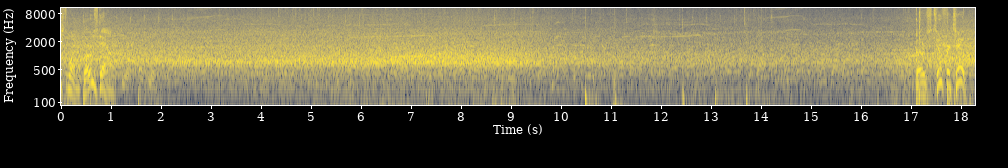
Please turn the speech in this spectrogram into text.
First one goes down. Goes two for two.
